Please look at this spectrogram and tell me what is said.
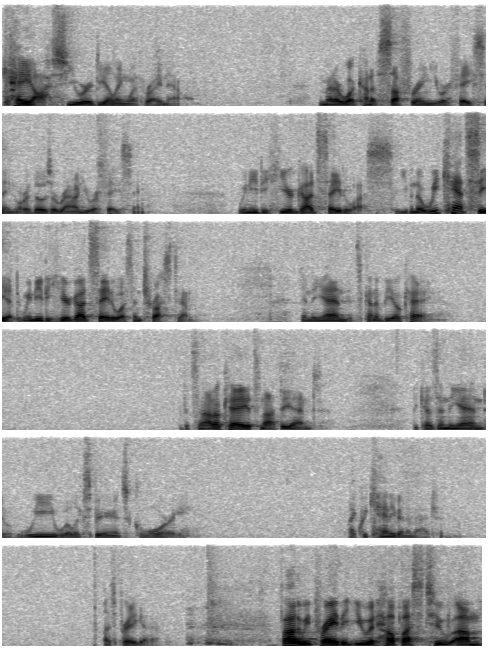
chaos you are dealing with right now, no matter what kind of suffering you are facing or those around you are facing, we need to hear God say to us, even though we can't see it, we need to hear God say to us and trust him. In the end, it's going to be okay. If it's not okay, it's not the end. Because in the end, we will experience glory like we can't even imagine. Let's pray together. Father, we pray that you would help us to, um,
